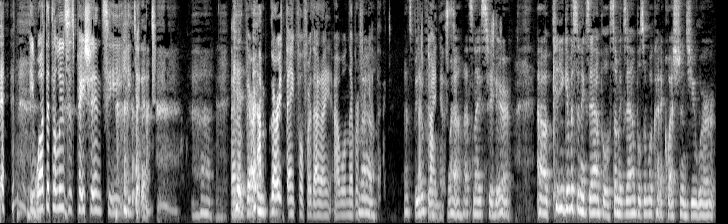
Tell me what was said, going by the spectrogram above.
he wanted to lose his patience, he, he didn't. And I'm very, I'm very thankful for that. I, I will never wow. forget that. That's beautiful. That wow, that's nice to hear. Uh, can you give us an example, some examples of what kind of questions you were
